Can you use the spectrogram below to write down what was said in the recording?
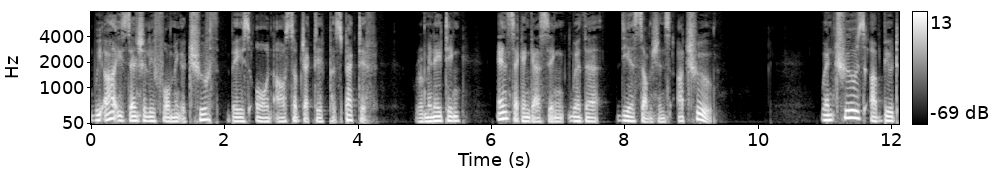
we are essentially forming a truth based on our subjective perspective, ruminating and second guessing whether the assumptions are true. When truths are built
